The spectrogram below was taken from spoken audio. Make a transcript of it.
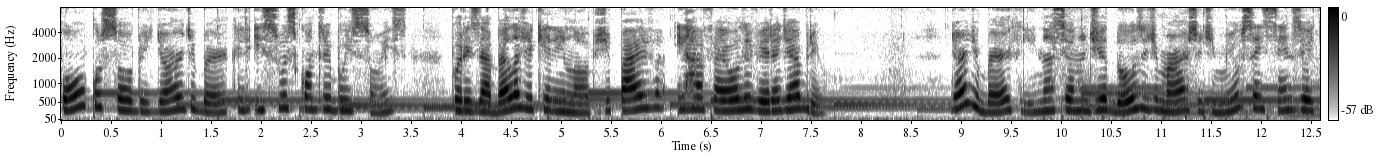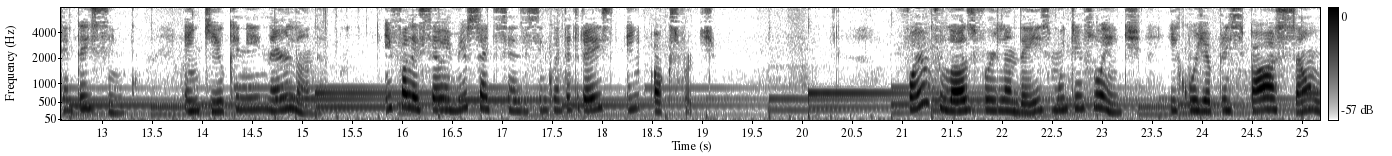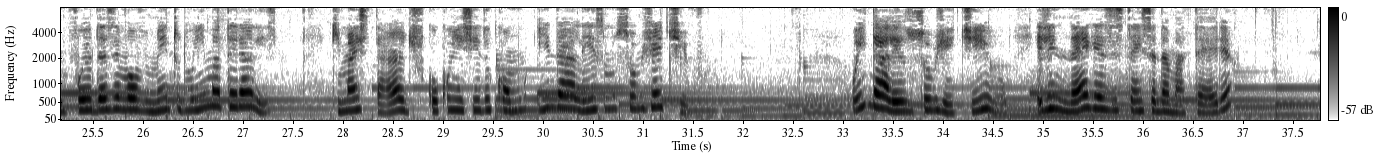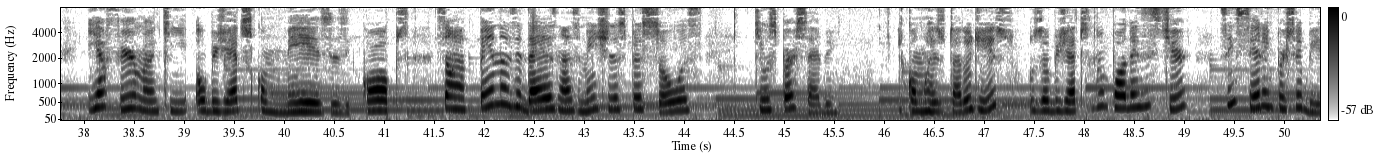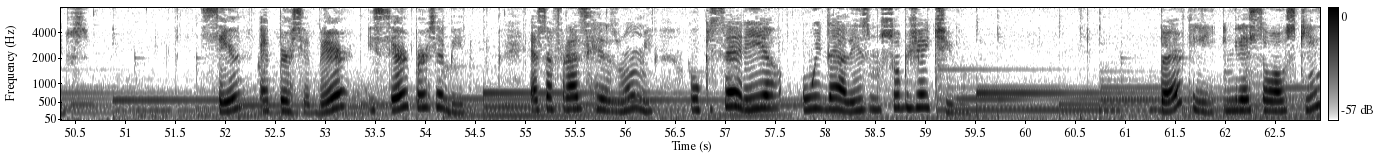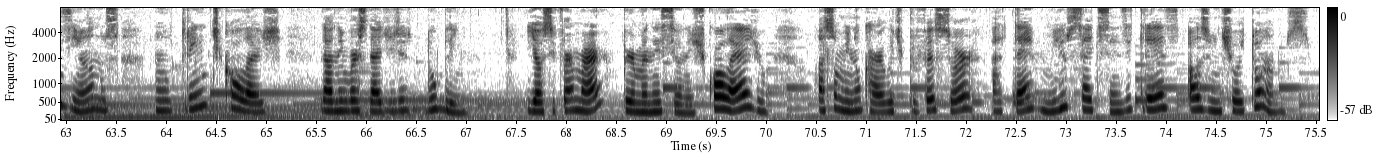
Artigo sobre George Berkeley e suas contribuições por Isabela Jaqueline Lopes de Paiva e Rafael Oliveira de Abreu. George Berkeley nasceu no dia 12 de março de 1685, em Kilkenny, na Irlanda, e faleceu em 1753 em Oxford. Foi um filósofo irlandês muito influente e cuja principal ação foi o desenvolvimento do imaterialismo, que mais tarde ficou conhecido como idealismo subjetivo. O idealismo subjetivo, ele nega a existência da matéria e afirma que objetos como mesas e copos são apenas ideias nas mentes das pessoas que os percebem. E como resultado disso, os objetos não podem existir sem serem percebidos. Ser é perceber e ser percebido. Essa frase resume o que seria o idealismo subjetivo. Berkeley ingressou aos 15 anos no Trinity College da Universidade de Dublin e, ao se formar, permaneceu neste colégio, assumindo o cargo de professor até 1713, aos 28 anos.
